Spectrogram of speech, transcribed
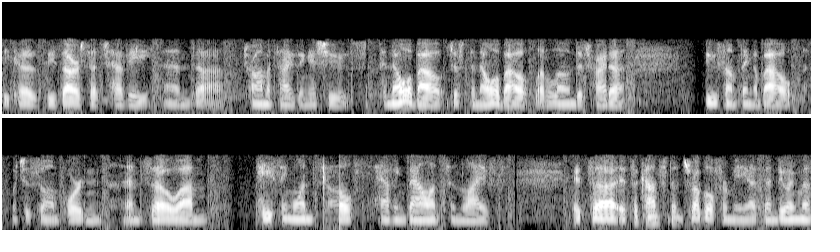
because these are such heavy and uh, traumatizing issues to know about, just to know about, let alone to try to do something about, which is so important. And so, um, pacing oneself, having balance in life, it's a it's a constant struggle for me. I've been doing this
